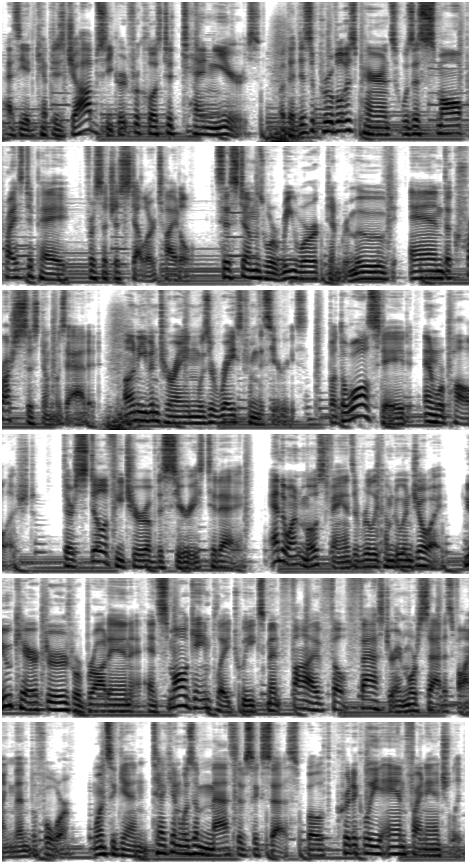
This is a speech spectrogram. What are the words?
as he had kept his job secret for close to 10 years. But the disapproval of his parents was a small price to pay for such a stellar title. Systems were reworked and removed, and the crush system was added. Uneven terrain was erased from the series, but the walls stayed and were polished. There's still a feature of the series today and the one most fans have really come to enjoy. New characters were brought in, and small gameplay tweaks meant 5 felt faster and more satisfying than before. Once again, Tekken was a massive success, both critically and financially,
